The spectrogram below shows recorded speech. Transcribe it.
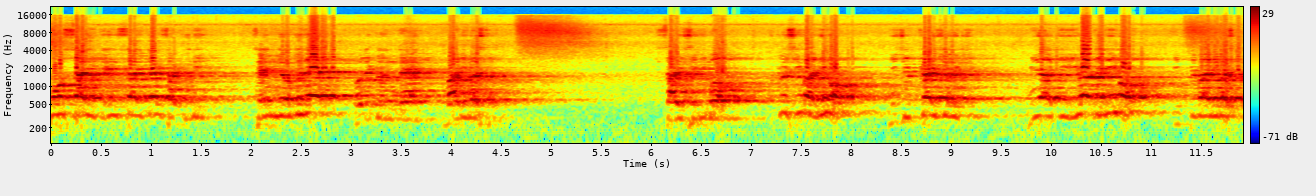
防災・減災対策に全力で取り組んでまいりました被災地にも福島にも20回以上行き宮城岩手にも行ってまいりました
